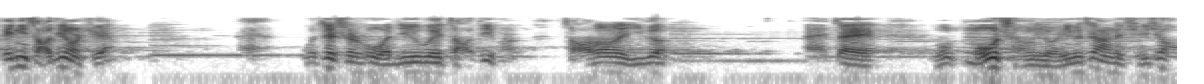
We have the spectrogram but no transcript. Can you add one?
给你找地方学。哎，我这时候我就为找地方，找到了一个，哎，在某某省有一个这样的学校，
